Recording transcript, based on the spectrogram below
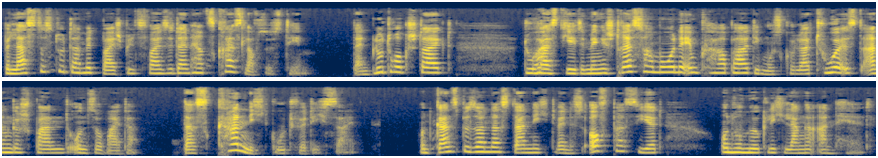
belastest du damit beispielsweise dein Herz-Kreislauf-System. Dein Blutdruck steigt, du hast jede Menge Stresshormone im Körper, die Muskulatur ist angespannt und so weiter. Das kann nicht gut für dich sein. Und ganz besonders dann nicht, wenn es oft passiert und womöglich lange anhält.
